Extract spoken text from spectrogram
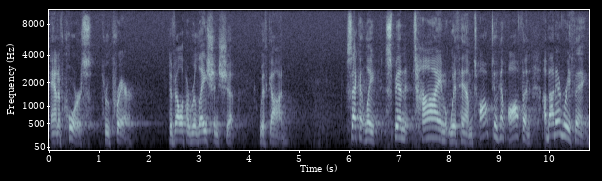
and of course, through prayer. Develop a relationship with God. Secondly, spend time with Him. Talk to Him often about everything.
